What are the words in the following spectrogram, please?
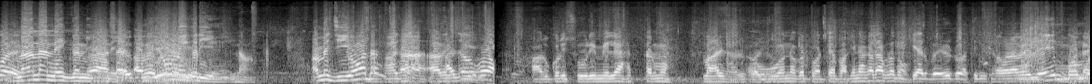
પડે. ના ના નહીં કરીએ. હા, અમે એવું નહીં કરીએ. ના. અમે જીઓ ને હા આવે આજે છીએ. સારું કરી ચોરી મેલે હત્તરમાં મારે સારું કરી. ઊભો નકર ટોટે પાકી નાખતા આપણે તો. યાર ભાઈ રોટીને ખવડાવે લઈને ને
